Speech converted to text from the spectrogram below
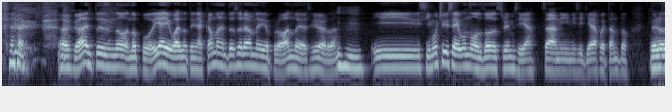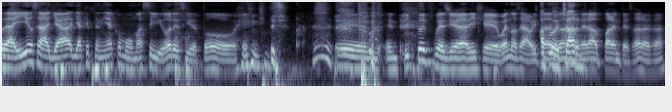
Ajá, entonces no, no podía, igual no tenía cámara, entonces era medio probando y así, ¿verdad? Y si mucho hice unos dos streams y ya, o sea, ni, ni siquiera fue tanto. Pero de ahí, o sea, ya, ya que tenía como más seguidores y de todo en, TikTok, pues yo ya dije, bueno, o sea, ahorita Aprovechar. es una manera para empezar, ajá.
